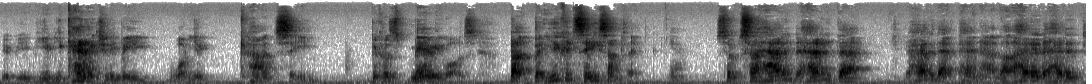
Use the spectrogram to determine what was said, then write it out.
You, you, you can actually be what you can't see because Mary was, but but you could see something. So so how did how did that how did that pan out? Like, how did how did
